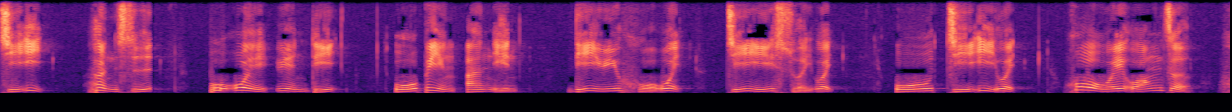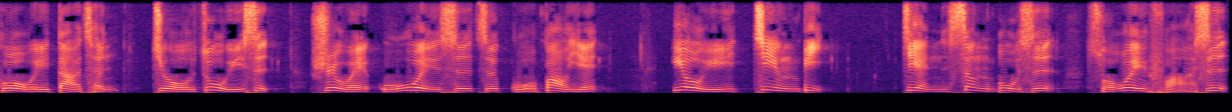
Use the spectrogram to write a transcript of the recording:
极易恨时。不畏怨敌，无病安隐，离于火位，及于水位，无极异位。或为王者，或为大臣，久住于世，是为无畏师之果报也。又于静闭见圣布施，所谓法师，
